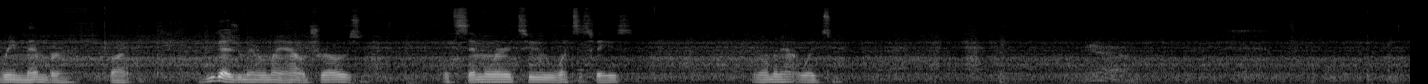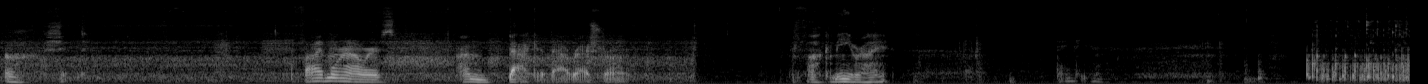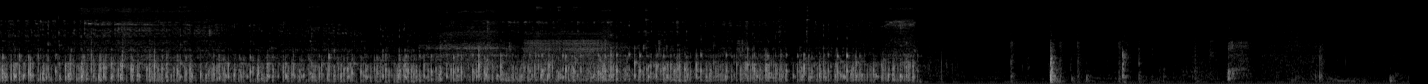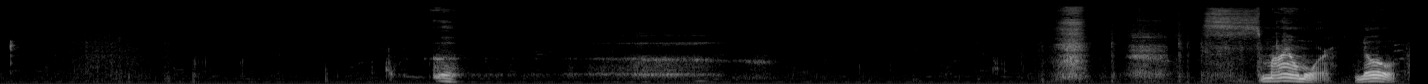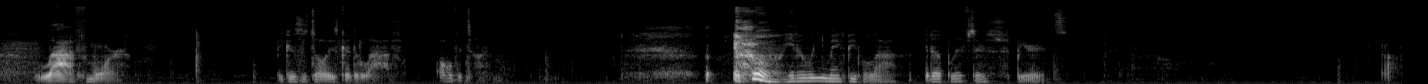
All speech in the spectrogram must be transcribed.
remember. But if you guys remember my outros, it's similar to what's his face? Roman Atwoods. Oh, shit. Five more hours. I'm back at that restaurant. Fuck me, right? Thank you. Smile more. No, laugh more. Because it's always good to laugh. All the time. Even when you make people laugh, it uplifts their spirits.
